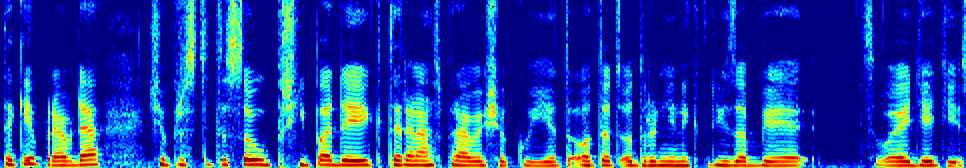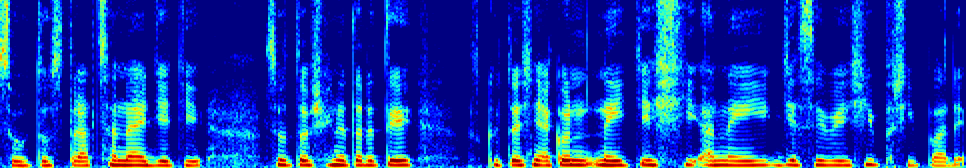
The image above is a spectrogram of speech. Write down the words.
tak je pravda, že prostě to jsou případy, které nás právě šokují. Je to otec od rodiny, který zabije svoje děti, jsou to ztracené děti, jsou to všechny tady ty skutečně jako nejtěžší a nejděsivější případy.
